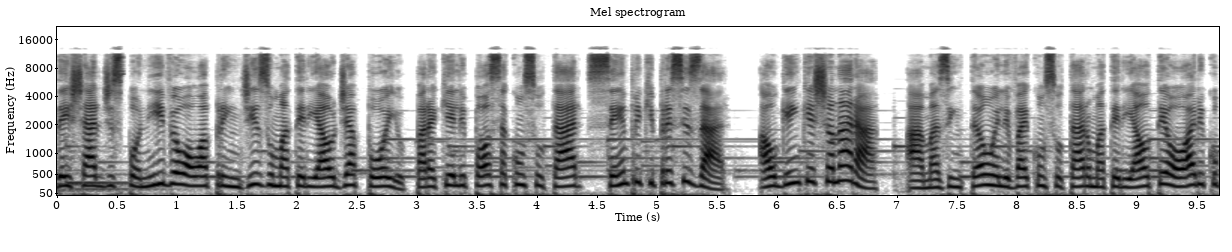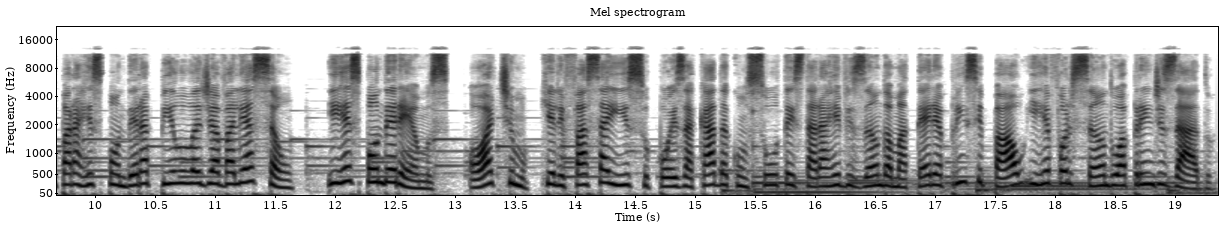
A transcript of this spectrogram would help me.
deixar disponível ao aprendiz o material de apoio para que ele possa consultar sempre que precisar. Alguém questionará: ah, mas então ele vai consultar o material teórico para responder a pílula de avaliação. E responderemos: ótimo, que ele faça isso, pois a cada consulta estará revisando a matéria principal e reforçando o aprendizado.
